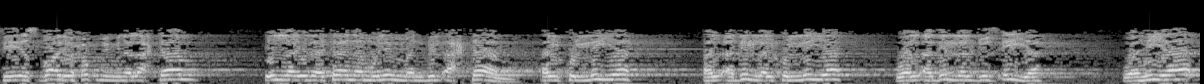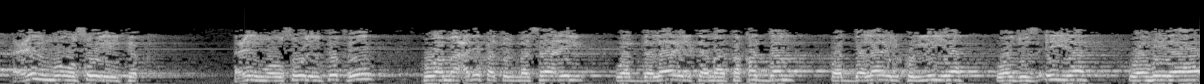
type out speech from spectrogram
في إصدار حكم من الأحكام إلا إذا كان ملما بالأحكام الكلية الأدلة الكلية والأدلة الجزئية وهي علم أصول الفقه. علم أصول الفقه هو معرفة المسائل والدلائل كما تقدم والدلائل كلية وجزئية وهي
